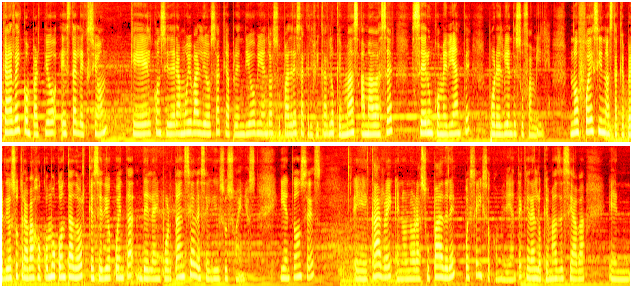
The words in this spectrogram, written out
Carrey compartió esta lección que él considera muy valiosa, que aprendió viendo a su padre sacrificar lo que más amaba hacer, ser un comediante por el bien de su familia. No fue sino hasta que perdió su trabajo como contador que se dio cuenta de la importancia de seguir sus sueños. Y entonces eh, Carrey, en honor a su padre, pues se hizo comediante, que era lo que más deseaba en,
